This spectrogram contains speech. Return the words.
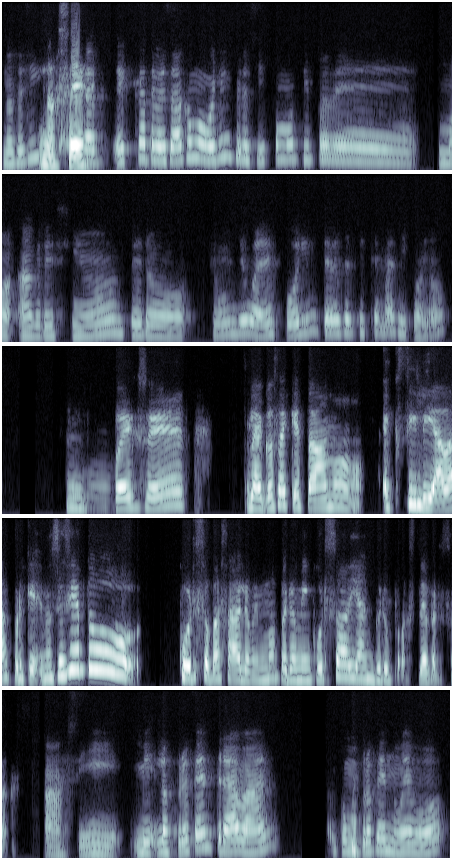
No sé si No sé. es categorizado como bullying, pero sí es como un tipo de como agresión, pero según yo igual es bullying, debe ser sistemático, ¿no? Mm, Como- Puede ser. La cosa es que estábamos exiliadas, porque no sé si en tu curso pasaba lo mismo, pero en mi curso habían grupos de personas. Ah, sí. Mi- los profes entraban como profe nuevo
